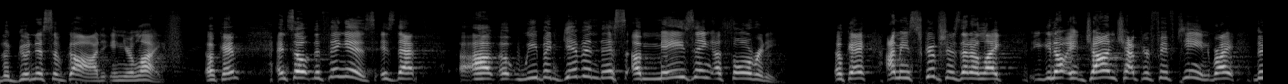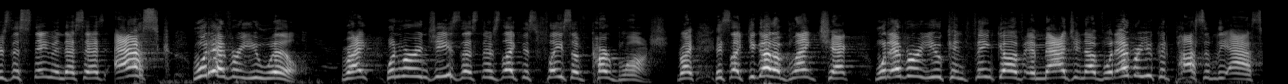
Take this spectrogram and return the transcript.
the goodness of God in your life. Okay? And so the thing is, is that uh, uh, we've been given this amazing authority. Okay? I mean, scriptures that are like, you know, in John chapter 15, right? There's this statement that says, ask whatever you will right? When we're in Jesus, there's like this place of carte blanche, right? It's like you got a blank check whatever you can think of, imagine of, whatever you could possibly ask,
